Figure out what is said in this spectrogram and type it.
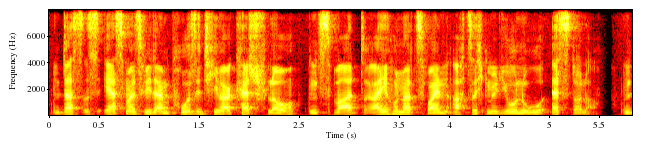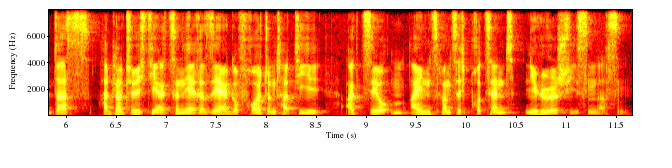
Und das ist erstmals wieder ein positiver Cashflow, und zwar 382 Millionen US-Dollar. Und das hat natürlich die Aktionäre sehr gefreut und hat die Aktie um 21% in die Höhe schießen lassen.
